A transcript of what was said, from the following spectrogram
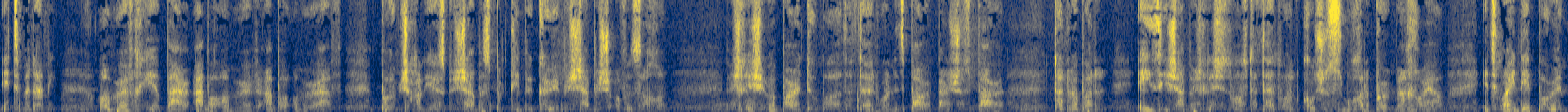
It's manami. Omer Rav Chia Bar Abba Omer Rav Abba Omer Rav. Purim shachal yos b'Shabbos makdim v'kuri b'Shabbos of zacha. B'shlishi v'para duma. The third one is para, parashas para. Don Rabbanon. Shabbos Lishis was the third one. Kosher Smuchal Purim Machayel. It's right near Purim,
